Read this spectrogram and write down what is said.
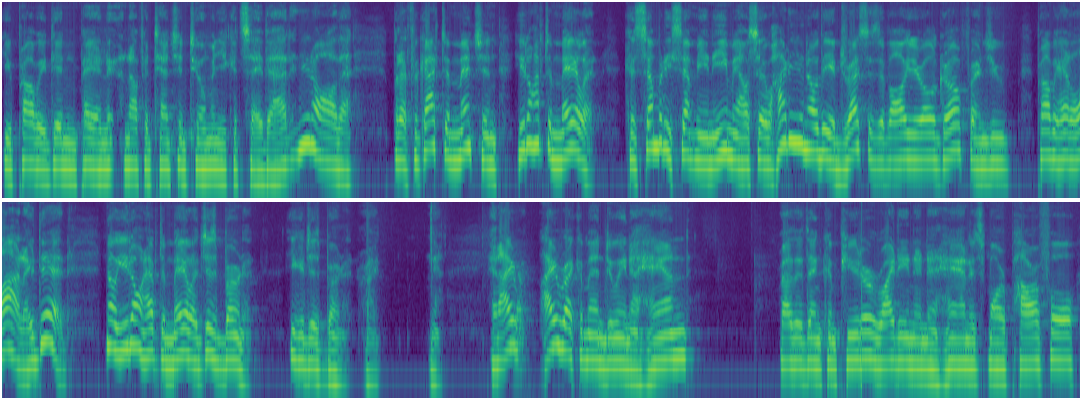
you probably didn't pay enough attention to them, and you could say that, and you know all that. But I forgot to mention, you don't have to mail it because somebody sent me an email saying, well, "How do you know the addresses of all your old girlfriends? You probably had a lot." I did. No, you don't have to mail it; just burn it. You can just burn it, right? Yeah. And I I recommend doing a hand rather than computer. Writing in a hand It's more powerful.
